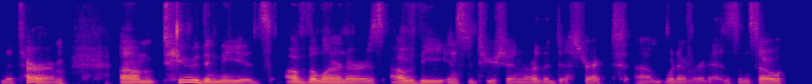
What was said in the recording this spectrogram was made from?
the term, um, to the needs of the learners of the institution or the district, um, whatever it is. And so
